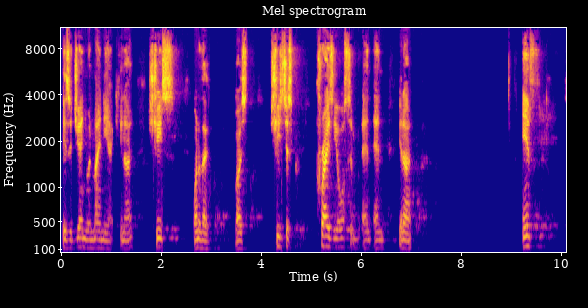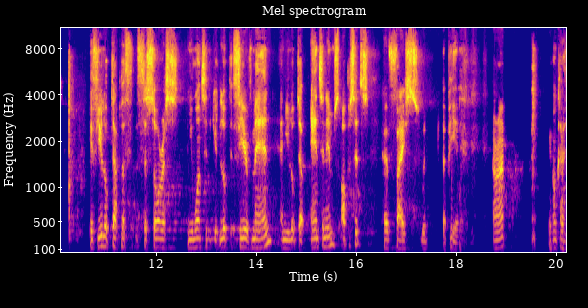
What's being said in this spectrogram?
is a genuine maniac. You know, she's one of the most. She's just crazy awesome, and and you know, if if you looked up a thesaurus and you wanted to look at fear of man and you looked up antonyms, opposites, her face would appear. All right. Okay.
